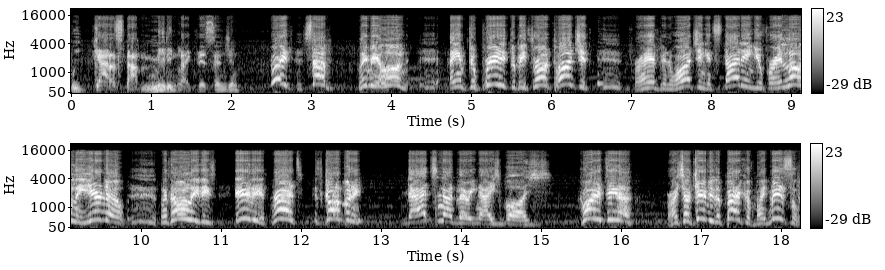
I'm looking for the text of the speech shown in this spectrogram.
We gotta stop meeting like this, N. Gin. Wait! Stop! Leave me alone! I am too pretty to be thrown punched! For I have been watching and studying you for a lonely year now, with only these idiot rats as company! That's not very nice, boss. Quiet, Tina! Or I shall give you the back of my missile!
